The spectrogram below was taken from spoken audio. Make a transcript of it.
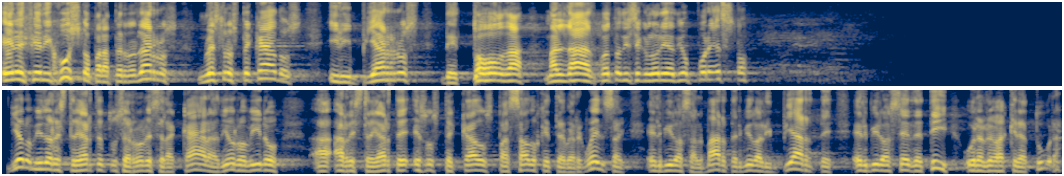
Él es fiel y justo para perdonarnos nuestros pecados y limpiarnos de toda maldad. ¿Cuánto dice gloria a Dios por esto? Dios no vino a restregarte tus errores en la cara, Dios no vino a, restregarte esos pecados pasados que te avergüenzan. Él vino a salvarte, Él vino a limpiarte, Él vino a hacer de ti una nueva criatura.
